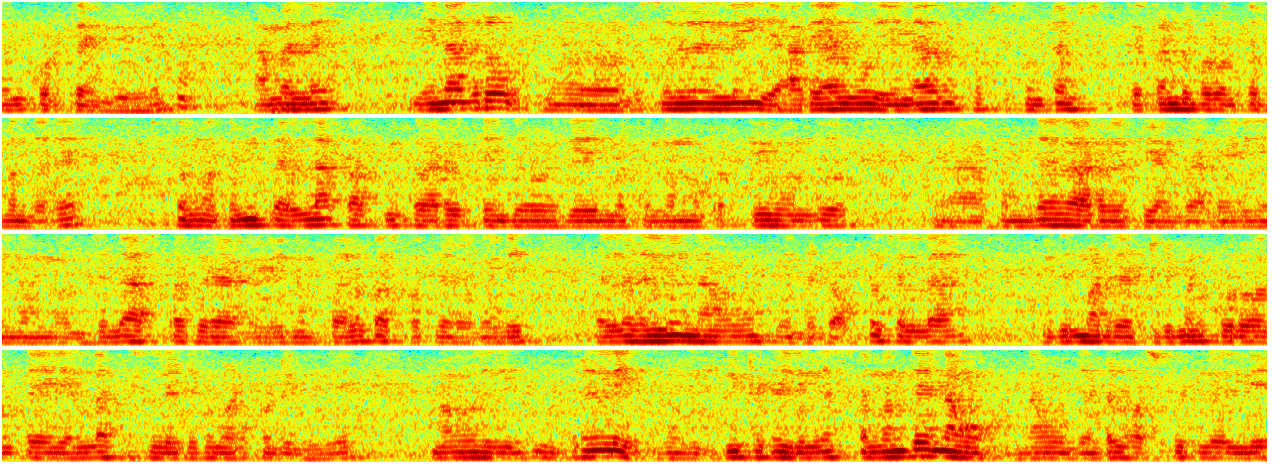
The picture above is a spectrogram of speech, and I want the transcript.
ಏನು ಕೊಡ್ತಾ ಇದ್ದೀವಿ. ಆಮೇಲೆ ಏನಾದರೂ ಬಿಸಿಲಲ್ಲಿ ಯಾರ್ಯಾರು ಏನಾದರೂ ಸ್ವಲ್ಪ ಸಿಂಟಮ್ಸ್ ಕಂಡು ಬರುವಂಥ ಬಂದರೆ ನಮ್ಮ ಸಮೀಪ ಎಲ್ಲ ಪ್ರಾಥಮಿಕ ಆರೋಗ್ಯ ಕೇಂದ್ರಗಳಿಗೆ ಮತ್ತು ನಮ್ಮ ಪ್ರತಿಯೊಂದು ಸಮುದಾಯ ಆರೋಗ್ಯ ಕೇಂದ್ರ ಆಗಲಿ, ನಮ್ಮ ಜಿಲ್ಲಾ ಆಸ್ಪತ್ರೆ ಆಗಲಿ, ನಮ್ಮ ತಾಲೂಕು ಆಸ್ಪತ್ರೆ ಆಗಲಿ ಎಲ್ಲರಲ್ಲಿ ನಾವು ಡಾಕ್ಟರ್ಸ್ ಎಲ್ಲ ಇದನ್ನು ಮಾಡಿದ್ರೆ ಟ್ರೀಟ್ಮೆಂಟ್ ಕೊಡುವಂಥ ಎಲ್ಲ ಫೆಸಿಲಿಟೀಸ್ ಮಾಡ್ಕೊಂಡಿದ್ದೀವಿ. ನಾವು ಇದರಲ್ಲಿ ನಾವು ಹೀಟ್ ಇಲ್ನೆಸ್ ಸಂಬಂಧ ನಾವು ನಾವು ಜನರಲ್ ಹಾಸ್ಪಿಟ್ಲಲ್ಲಿ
